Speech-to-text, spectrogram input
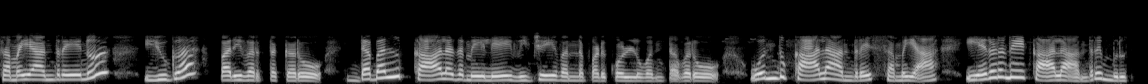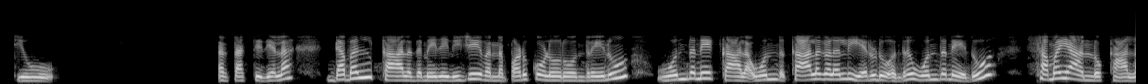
ಸಮಯ ಅಂದ್ರೆ ಏನು ಯುಗ ಪರಿವರ್ತಕರು. ಡಬಲ್ ಕಾಲದ ಮೇಲೆ ವಿಜಯವನ್ನ ಪಡ್ಕೊಳ್ಳುವಂತವರು ಒಂದು ಕಾಲ ಅಂದ್ರೆ ಸಮಯ, ಎರಡನೇ ಕಾಲ ಅಂದ್ರೆ ಮೃತ್ಯು. ಅರ್ಥ ಆಗ್ತಿದೆಯಲ್ಲ? ಡಬಲ್ ಕಾಲದ ಮೇಲೆ ವಿಜಯವನ್ನ ಪಡ್ಕೊಳ್ಳೋರು ಅಂದ್ರೇನು? ಒಂದನೇ ಕಾಲ, ಒಂದು ಕಾಲಗಳಲ್ಲಿ ಎರಡು ಅಂದ್ರೆ ಒಂದನೇದು ಸಮಯ ಅನ್ನೋ ಕಾಲ,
